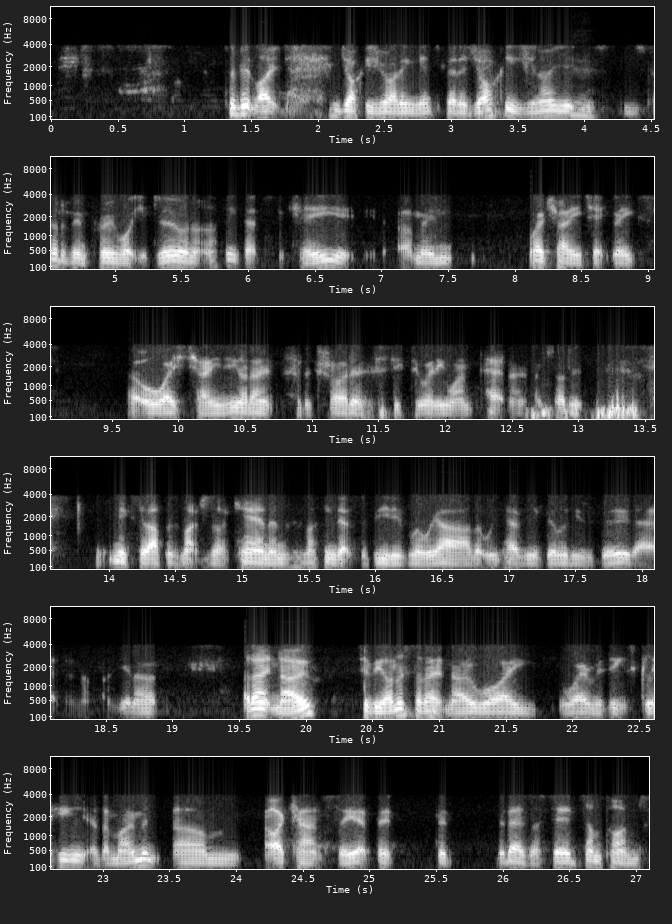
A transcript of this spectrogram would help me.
a bit like jockeys riding against better jockeys. You know, you Yeah. you, you sort of improve what you do, and I think that's the key. I mean, my training techniques are always changing. I don't sort of try to stick to any one pattern. I try to mix it up as much as I can, and I think that's the beauty of where we are that we have the ability to do that. And, you know, I don't know to be honest. I don't know why why everything's clicking at the moment. Um, I can't see it, but but but as I said, sometimes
